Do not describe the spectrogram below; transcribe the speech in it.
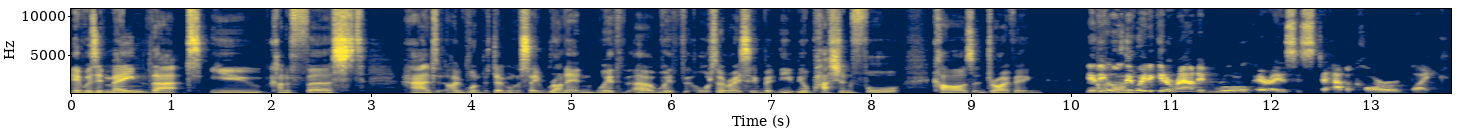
it was in Maine that you kind of first had. I want don't want to say run in with uh, with auto racing, but you, your passion for cars and driving. Yeah. The Uh, only way to get around in rural areas is to have a car or a bike.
